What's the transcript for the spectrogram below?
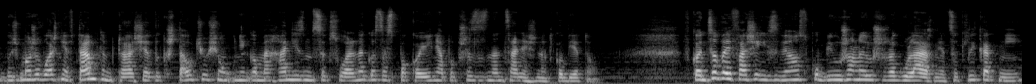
Być może właśnie w tamtym czasie wykształcił się u niego mechanizm seksualnego zaspokojenia poprzez znęcanie się nad kobietą. Końcowej fazie ich związku bił żonę już regularnie, co kilka dni,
